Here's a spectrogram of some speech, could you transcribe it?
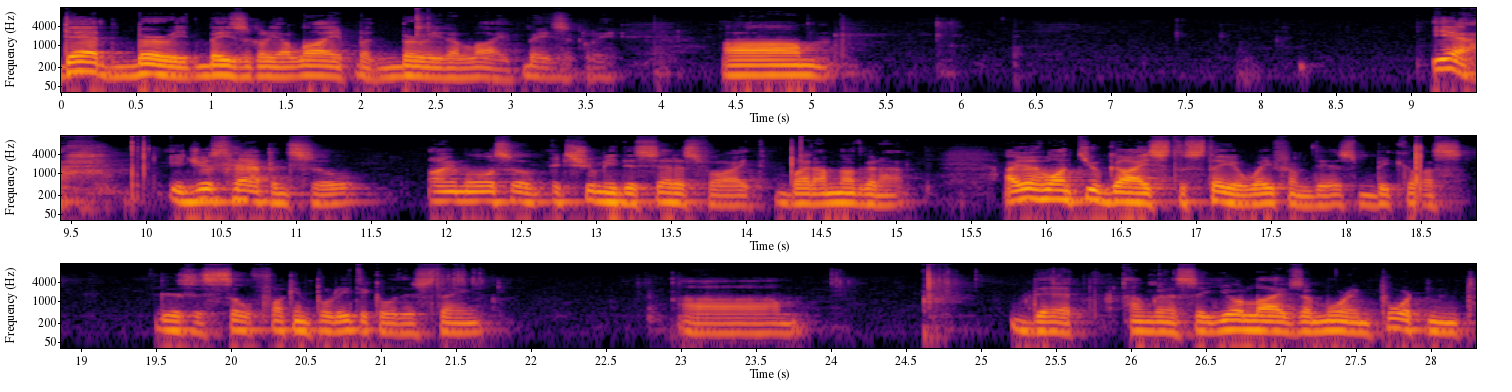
dead, buried, basically alive, but buried alive, basically. Um, yeah, it just happened. So I'm also extremely dissatisfied, but I'm not gonna. I just want you guys to stay away from this because this is so fucking political. This thing. Um, that I'm gonna say your lives are more important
